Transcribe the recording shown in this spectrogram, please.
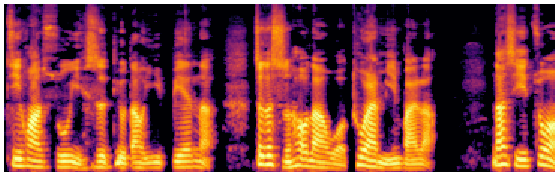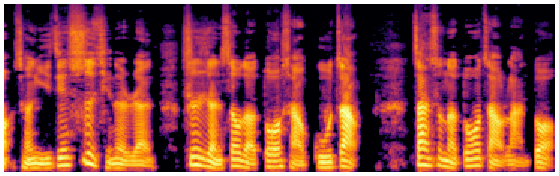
计划书也是丢到一边了。这个时候呢，我突然明白了，那些做成一件事情的人是忍受了多少枯燥，战胜了多少懒惰，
